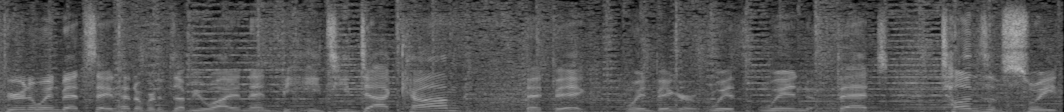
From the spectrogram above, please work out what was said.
If you're in a WynnBET state, head over to WynnBET.com. Bet big, win bigger with WynnBET. Tons of sweet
